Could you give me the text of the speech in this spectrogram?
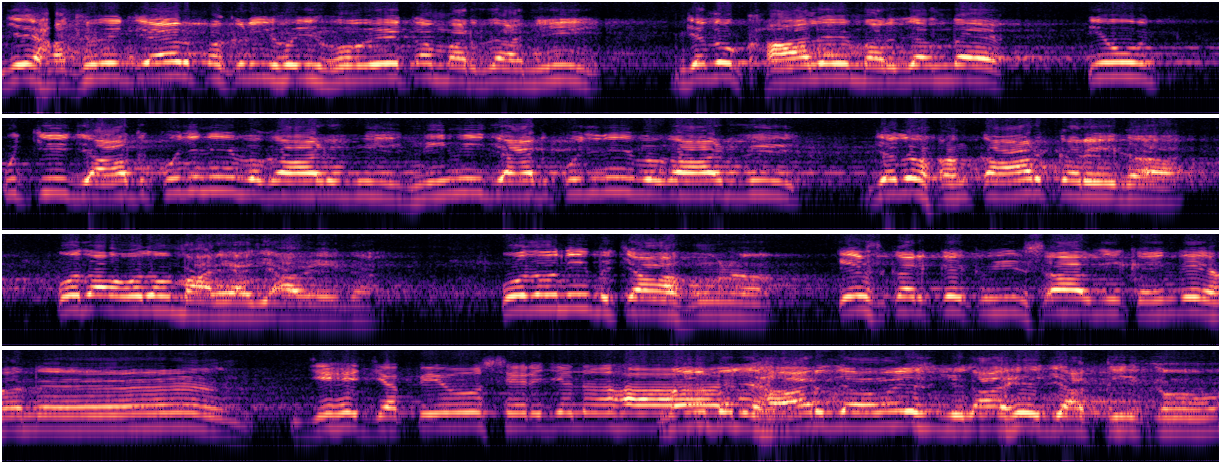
ਜੇ ਹੱਥ ਵਿੱਚ ਜ਼ਹਿਰ ਪਕੜੀ ਹੋਈ ਹੋਵੇ ਤਾਂ ਮਰਦਾ ਨਹੀਂ ਜਦੋਂ ਖਾ ਲੇ ਮਰ ਜਾਂਦਾ ਹੈ। ਇਉਂ ਉੱਚੀ ਜਾਤ ਕੁਝ ਨਹੀਂ ਵਿਗਾੜਦੀ ਨੀਵੀਂ ਜਾਤ ਕੁਝ ਨਹੀਂ ਵਿਗਾੜਦੀ। ਜਦੋਂ ਹੰਕਾਰ ਕਰੇਗਾ ਉਹਦਾ ਉਦੋਂ ਮਾਰਿਆ ਜਾਵੇਗਾ। ਉਦੋਂ ਨਹੀਂ ਬਚਾ ਹੋਣਾ। ਇਸ ਕਰਕੇ ਕਬੀਰ ਸਾਹਿਬ ਜੀ ਕਹਿੰਦੇ ਹਨ ਜਿਹ ਜਪਿਓ ਮੈਂ ਸਿਰਜਣਹਾਰ ਬਲਿਹਾਰ ਜਾਵਾਂ ਇਸ ਜੁਲਾਹੇ ਜਾਤੀ ਤੋਂ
